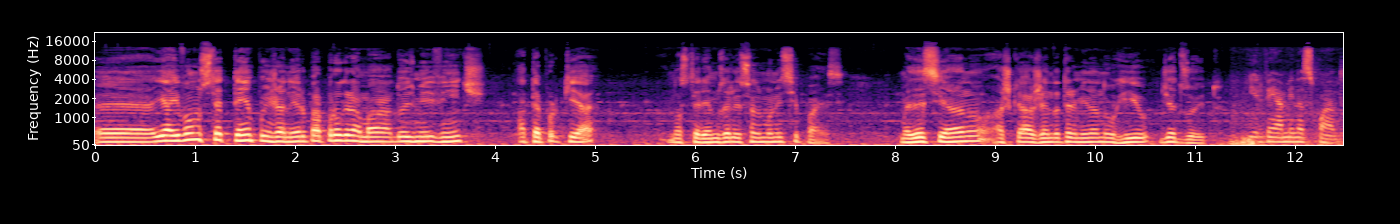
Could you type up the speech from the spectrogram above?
É, e aí vamos ter tempo em janeiro para programar 2020, até porque é, nós teremos eleições municipais. Mas esse ano, acho que a agenda termina no Rio, dia 18. E ele vem a Minas quando?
